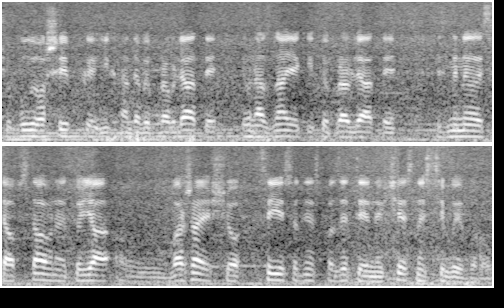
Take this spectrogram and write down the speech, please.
що були ошибки, їх треба виправляти, і вона знає, як їх виправляти. Змінилися обставини, то я вважаю, що це є один з позитивних чесності виборів.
